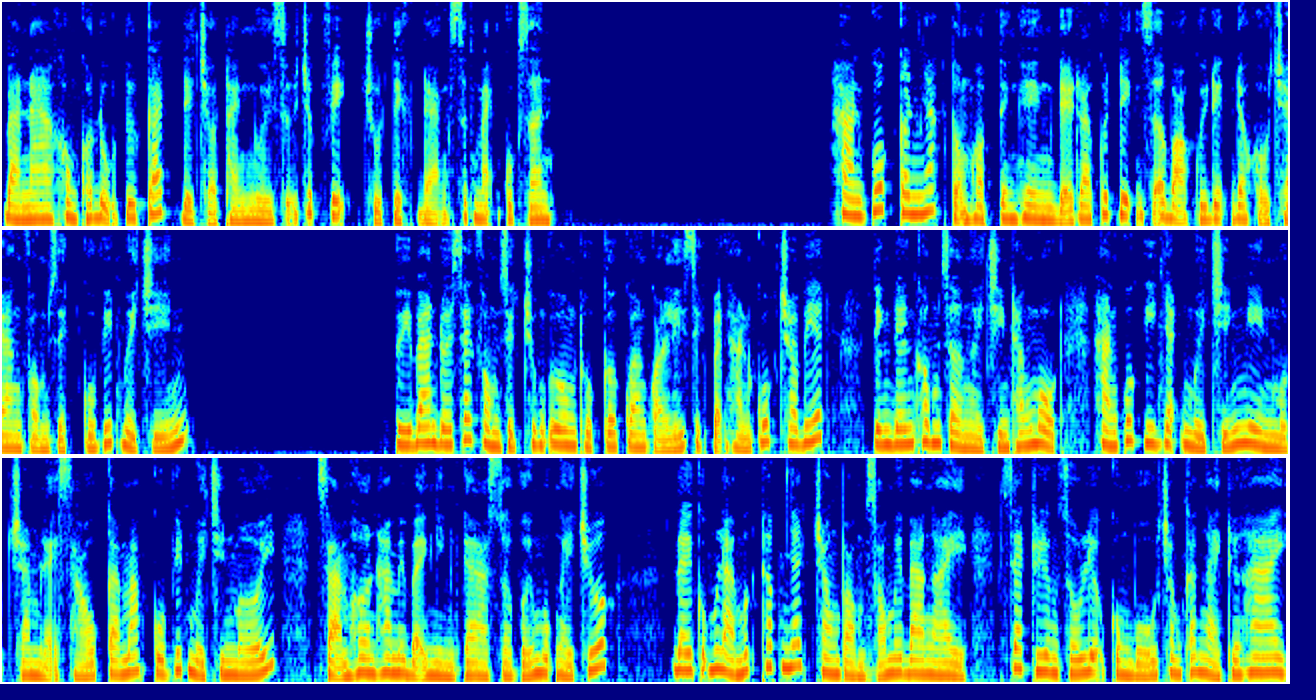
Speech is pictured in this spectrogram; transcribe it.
bà Na không có đủ tư cách để trở thành người giữ chức vị chủ tịch Đảng Sức mạnh Quốc dân. Hàn Quốc cân nhắc tổng hợp tình hình để ra quyết định dỡ bỏ quy định đeo khẩu trang phòng dịch COVID-19. Ủy ban đối sách phòng dịch trung ương thuộc Cơ quan Quản lý Dịch bệnh Hàn Quốc cho biết, tính đến 0 giờ ngày 9 tháng 1, Hàn Quốc ghi nhận 19.106 ca mắc COVID-19 mới, giảm hơn 27.000 ca so với một ngày trước. Đây cũng là mức thấp nhất trong vòng 63 ngày, xét riêng số liệu công bố trong các ngày thứ hai.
